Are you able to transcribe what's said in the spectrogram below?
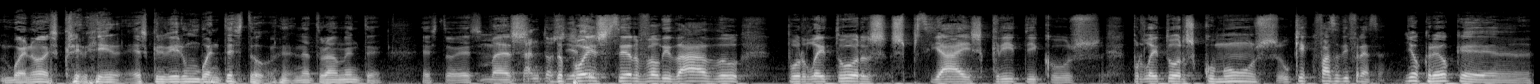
Bueno, escribir, escribir un buen texto, naturalmente. Esto es. Mas depois ese- ser validado por leitores especiais, críticos, por leitores comuns, o que é que faz a diferença? Yo creo que,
